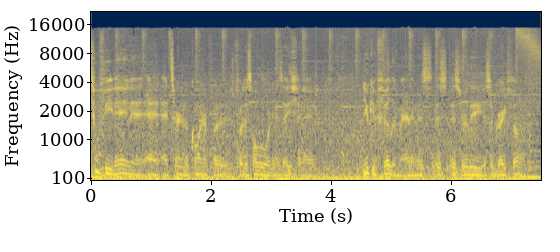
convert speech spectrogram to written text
two feet in at, at, at turning the corner for for this whole organization, and you can feel it, man. And it's it's, it's really it's a great feeling.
